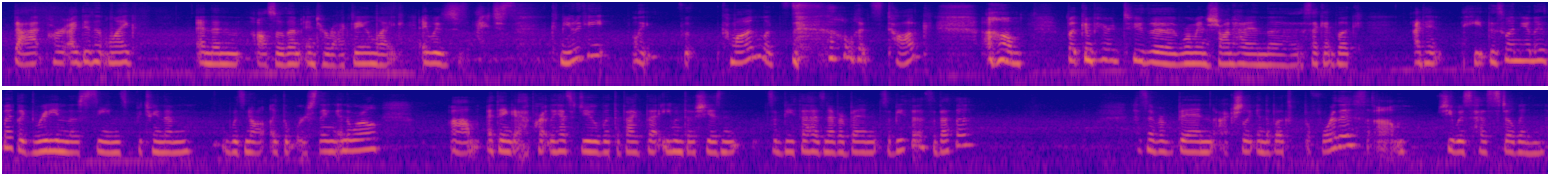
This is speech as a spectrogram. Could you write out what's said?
that part I didn't like. And then also them interacting, like it was, I just communicate, like come on, let's let's talk. Um, but compared to the romance Jean had in the second book, I didn't hate this one nearly as much. Like reading those scenes between them was not like the worst thing in the world. Um, I think it partly has to do with the fact that even though she hasn't, Sabitha has never been, Sabitha? Sabetha? Has never been actually in the books before this. Um, she was, has still been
